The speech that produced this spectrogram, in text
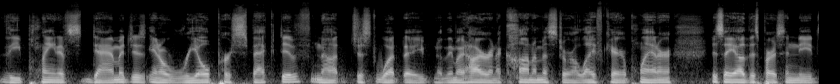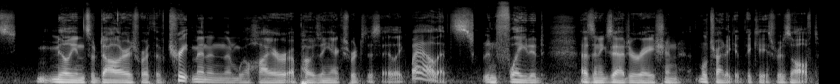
the plaintiff's damages in a real perspective, not just what a you know, they might hire an economist or a life care planner to say, oh, this person needs millions of dollars worth of treatment, and then we'll hire opposing experts to say, like, well, that's inflated as an exaggeration. We'll try to get the case resolved.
